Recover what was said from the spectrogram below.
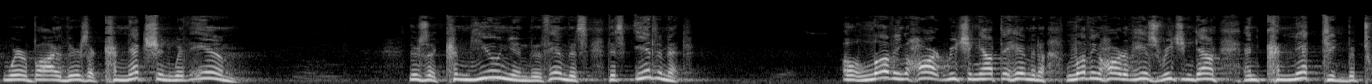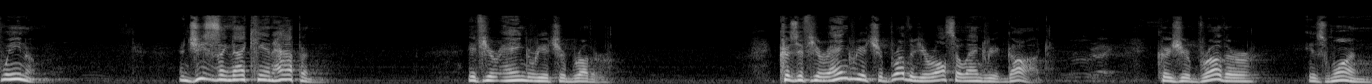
whereby there's a connection with Him. There's a communion with Him that's, that's intimate. A loving heart reaching out to Him and a loving heart of His reaching down and connecting between them. And Jesus saying that can't happen if you're angry at your brother. Because if you're angry at your brother, you're also angry at God. Because your brother is one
